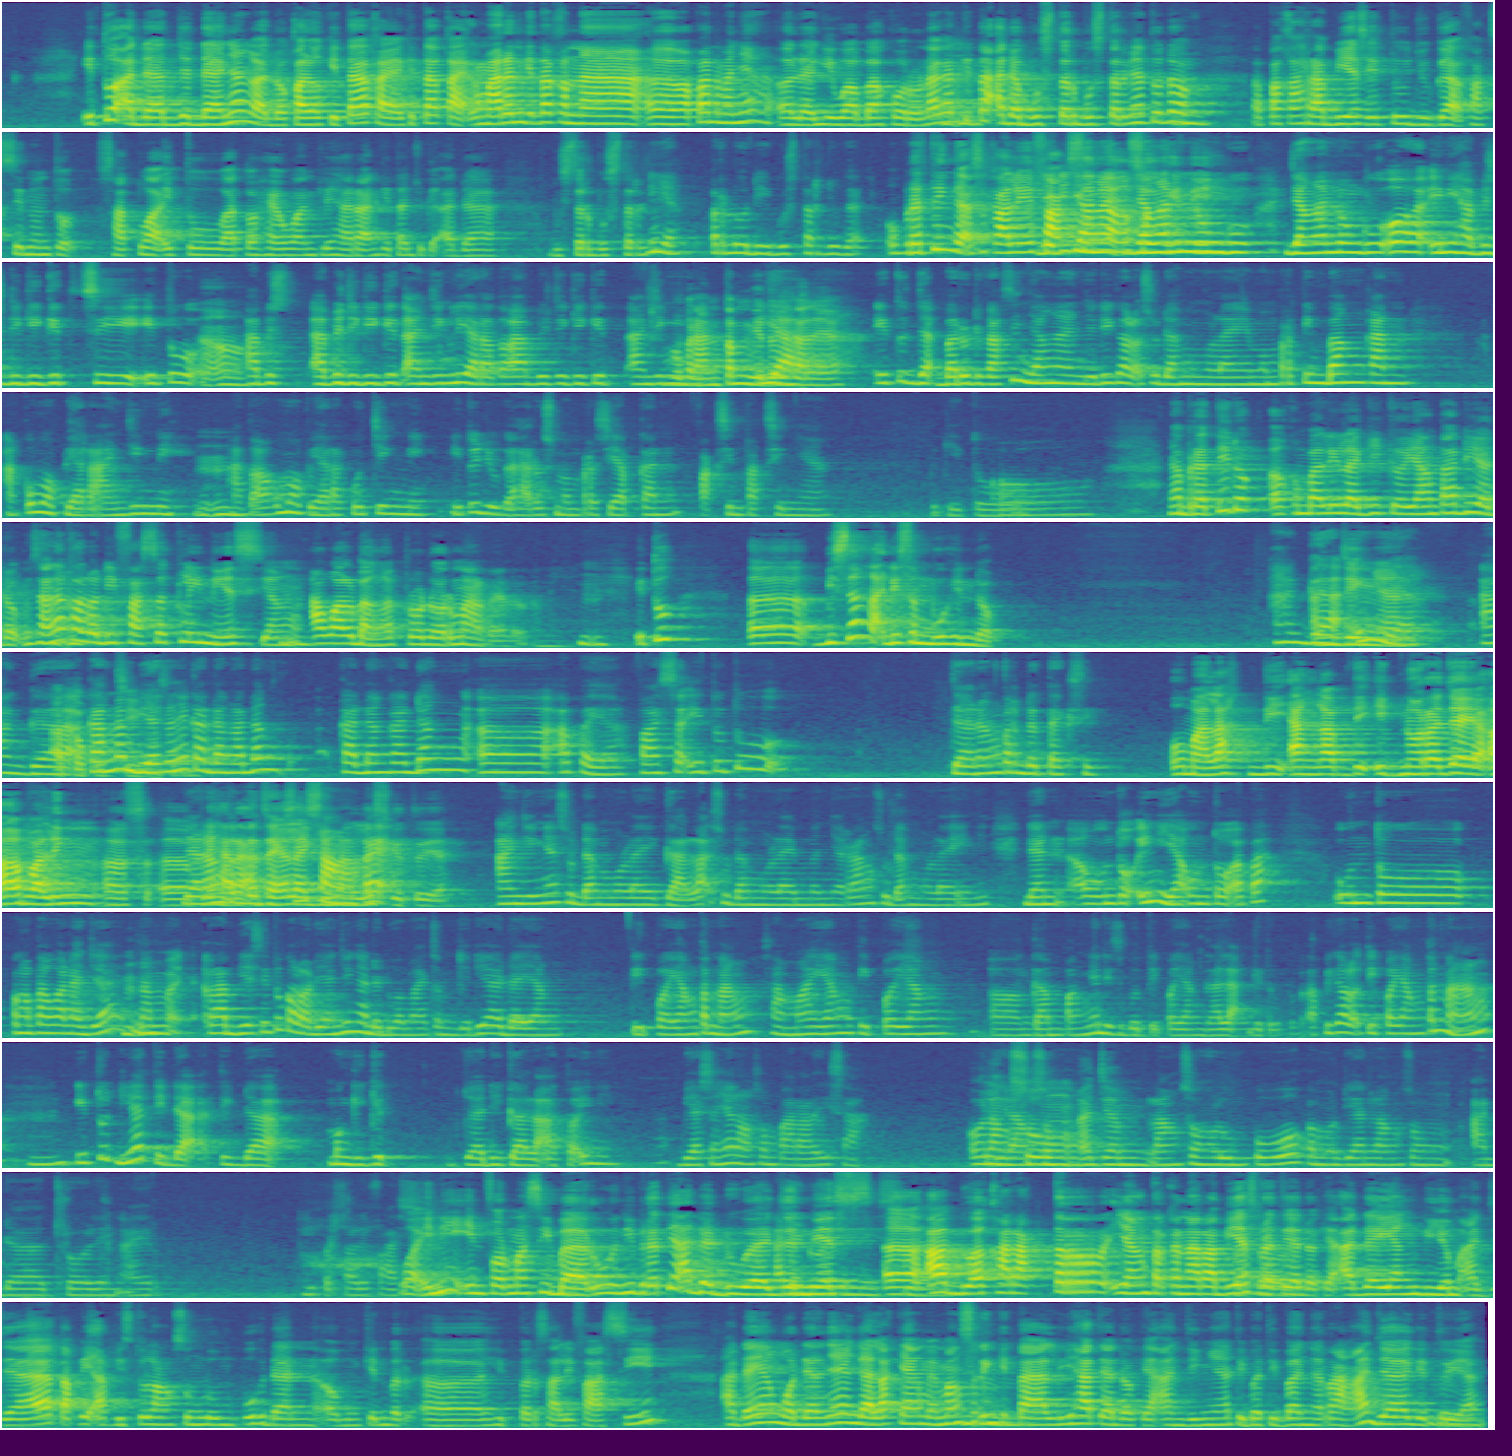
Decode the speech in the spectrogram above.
Itu ada jedanya nggak dok? Kalau kita kayak kita kayak kemarin kita kena eh, apa namanya eh, lagi wabah corona kan kita ada booster boosternya tuh dok apakah rabies itu juga vaksin untuk satwa itu atau hewan peliharaan kita juga ada booster boosternya iya perlu di booster juga oh berarti nggak sekali jadi vaksin jangan langsung jangan ini nunggu jangan nunggu oh ini habis digigit si itu Heeh. habis habis digigit anjing liar atau habis digigit anjing mau berantem gitu Iya. misalnya itu baru divaksin jangan jadi kalau sudah mulai mempertimbangkan aku mau piara anjing nih Mm-mm. atau aku mau piara kucing nih itu juga harus mempersiapkan vaksin vaksinnya begitu Oh. Nah berarti dok eh, kembali lagi ke yang tadi ya dok. Misalnya kalau di fase klinis yang awal banget prodormal kayak dok, itu eh, bisa nggak disembuhin dok? agak Anjingnya. ini ya agak Atau karena kucing. biasanya kadang-kadang kadang-kadang eh, apa ya fase itu tuh jarang terdeteksi Oh malah dianggap diignore aja ya. Ah paling se- eh, Jarang peliharaan saya lagi males gitu ya. Anjingnya sudah mulai galak, sudah mulai menyerang, sudah mulai ini. Dan uh, untuk ini ya, untuk apa? Untuk pengetahuan aja, nama rabies itu kalau di anjing ada dua macam. Jadi ada yang tipe yang tenang sama yang tipe yang uh, gampangnya disebut tipe yang galak gitu. Tapi kalau tipe yang tenang itu dia tidak tidak menggigit jadi galak atau ini. Biasanya langsung paralisa, Oh Jadi langsung, langsung- aja. langsung lumpuh, kemudian langsung ada drooling air hipersalivasi. Wah ini informasi baru. Ini berarti ada dua Ada dua jenis, jenis, eh, ya. ah, dua karakter yang terkena rabies Betul. berarti ya dok ya. Ada yang diem aja, tapi abis itu langsung lumpuh dan eh, mungkin ber, eh, hipersalivasi. Ada yang modelnya yang galak yang memang sering kita lihat ya dok ya anjingnya tiba-tiba nyerang aja gitu ya.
